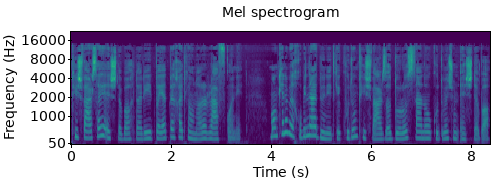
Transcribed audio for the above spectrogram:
پیشورزهای اشتباه دارید باید بخواید که اونا رو رفع کنید. ممکنه به خوبی ندونید که کدوم پیشورزا درستن و کدومشون اشتباه.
